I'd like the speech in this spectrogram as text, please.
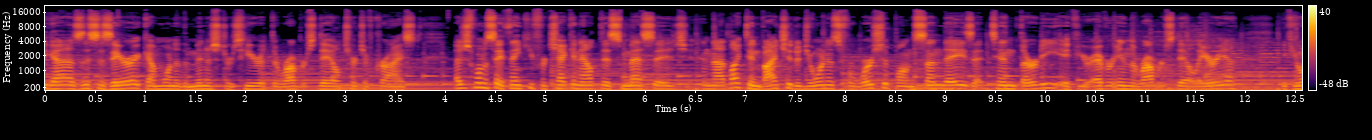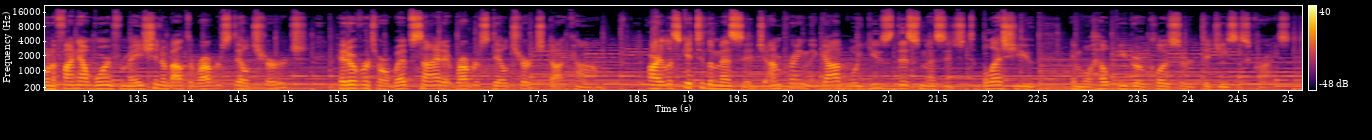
Hey guys, this is Eric. I'm one of the ministers here at the Robertsdale Church of Christ. I just want to say thank you for checking out this message, and I'd like to invite you to join us for worship on Sundays at 10:30 if you're ever in the Robertsdale area. If you want to find out more information about the Robertsdale Church, head over to our website at robertsdalechurch.com. All right, let's get to the message. I'm praying that God will use this message to bless you and will help you grow closer to Jesus Christ.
